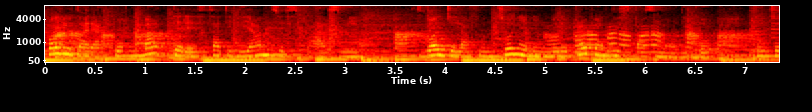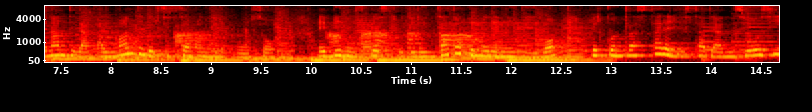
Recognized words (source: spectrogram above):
Può aiutare a combattere stati di ansia e spasmi. Svolge la funzione di un vero e proprio antispasmodico, funzionante da calmante del sistema nervoso e viene spesso utilizzato come lenitivo per contrastare gli stati ansiosi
